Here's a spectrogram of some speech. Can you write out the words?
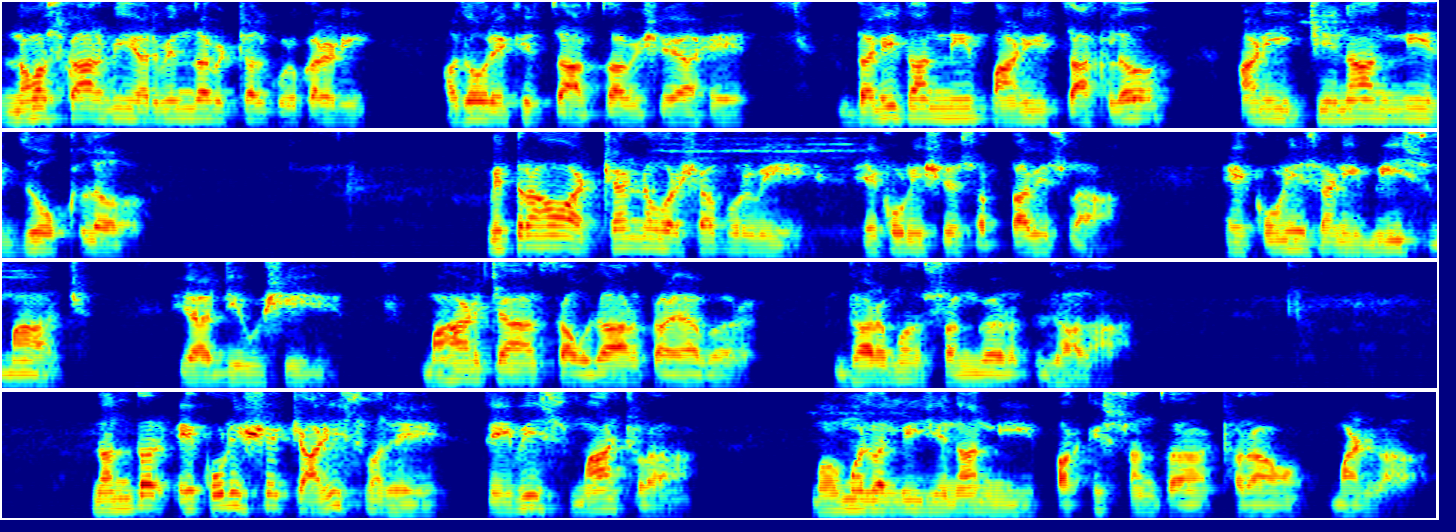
नमस्कार मी अरविंद विठ्ठल कुलकर्णी. अधोरेखितचा आजचा विषय आहे दलितांनी पाणी चाखलं आणि जिनांनी जोखलं. मित्र हो अठ्ठ्याण्णव वर्षापूर्वी एकोणीसशे सत्तावीस ला एकोणीस आणि वीस मार्च या दिवशी महाडच्या चौदार तळ्यावर धर्मसंगर झाला. नंतर एकोणीसशे चाळीसमध्ये तेवीस मार्चला मोहम्मद अली जिनांनी पाकिस्तानचा ठराव मांडला.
